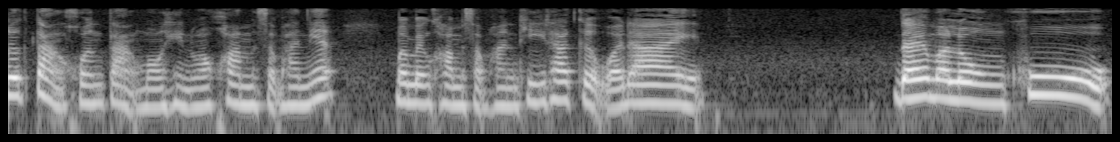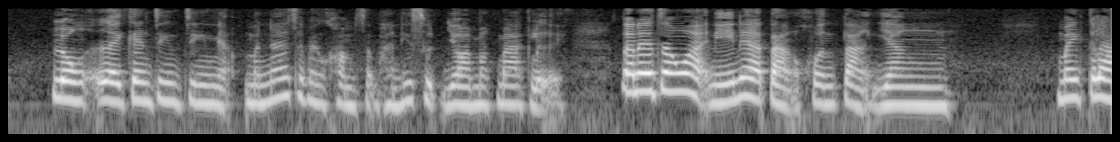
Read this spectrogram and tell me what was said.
ลึกๆต่างคนต่างมองเห็นว่าความสัมพันธ์เนี้ยมันเป็นความสัมพันธ์ที่ถ้าเกิดว่าได้ ได้มาลงคู่ ลงเอยกันจริงๆเนี่ยมันน่าจะเป็นความสัมพันธ์ที่สุดยอดมากๆเลยแต่ในจังหวะนี้เนี่ยต่างคนต่างยังไม่กล้า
